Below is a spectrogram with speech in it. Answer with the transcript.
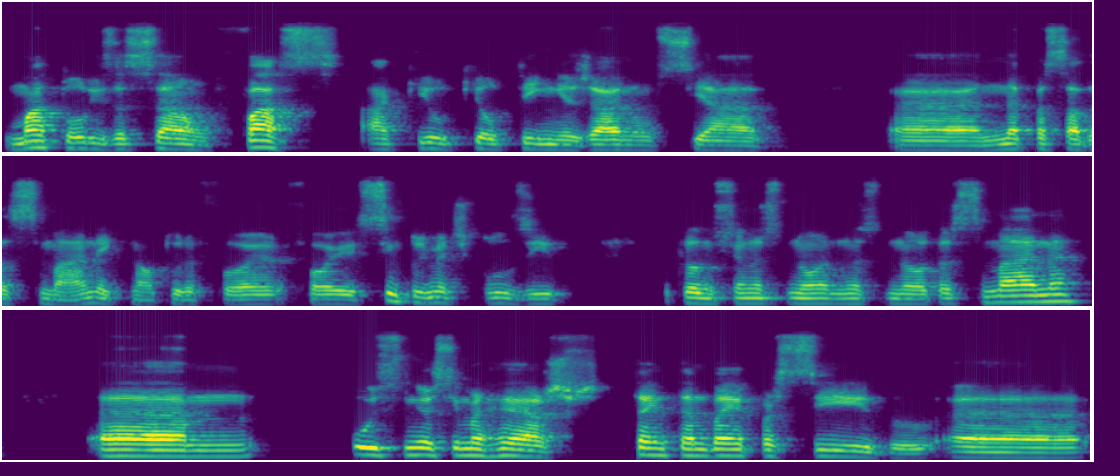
uma atualização face àquilo que ele tinha já anunciado uh, na passada semana e que na altura foi, foi simplesmente explosivo, porque ele anunciou na, na, outra semana. Um, o Sr. Seymour Hersh tem também aparecido uh,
